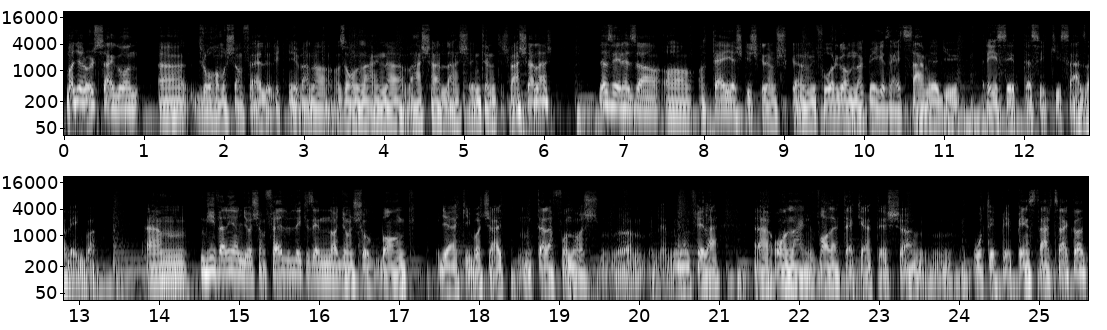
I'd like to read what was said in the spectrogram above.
Magyarországon uh, rohamosan fejlődik nyilván az online vásárlás, internetes vásárlás, de azért ez a, a, a teljes kiskereskedelmi forgalomnak még ez egy számjegyű részét teszi ki százalékban. Um, mivel ilyen gyorsan fejlődik, ezért nagyon sok bank ugye kibocsát telefonos, ugye mindenféle uh, online valeteket és OTP pénztárcákat.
